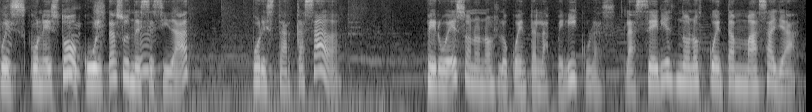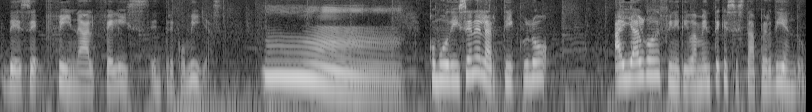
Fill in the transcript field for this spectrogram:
pues con esto oculta su necesidad por estar casada. Pero eso no nos lo cuentan las películas. Las series no nos cuentan más allá de ese final feliz, entre comillas. Como dice en el artículo, hay algo definitivamente que se está perdiendo.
